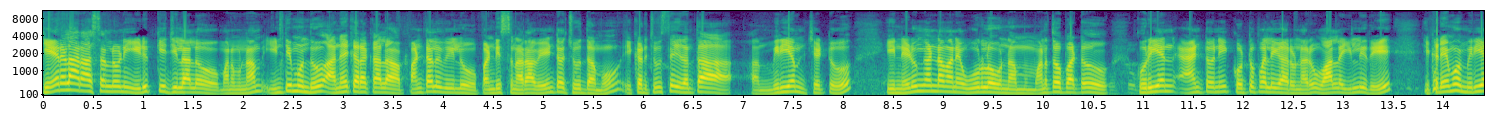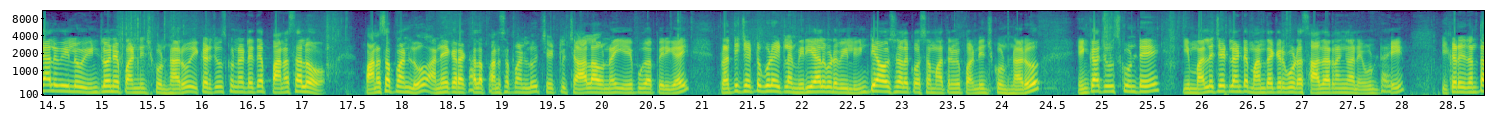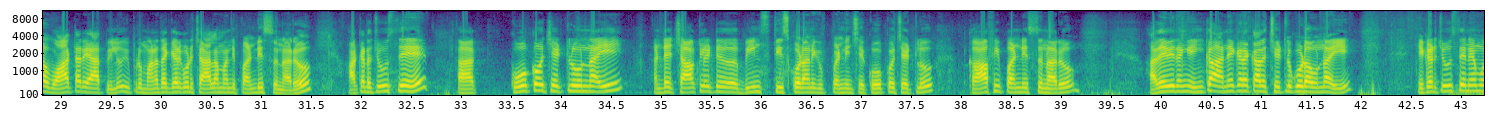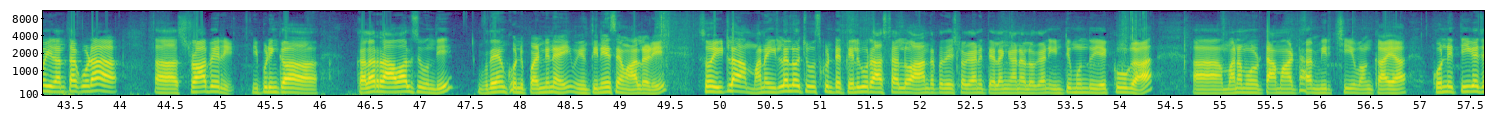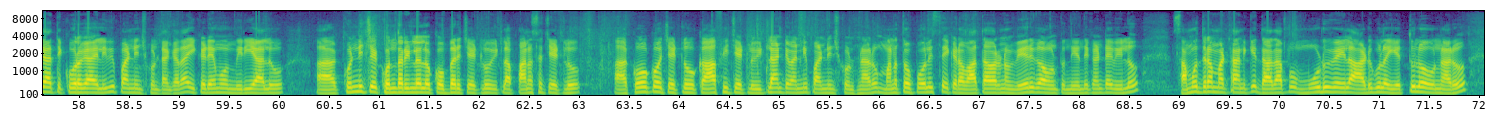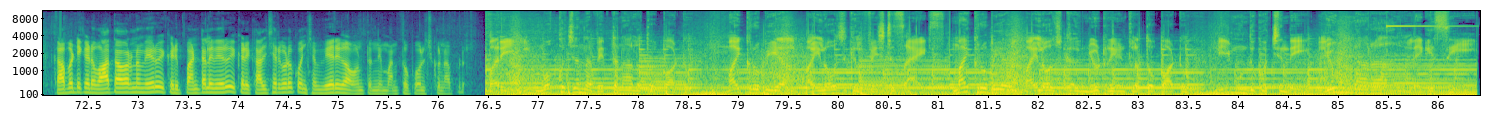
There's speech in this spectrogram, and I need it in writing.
కేరళ రాష్ట్రంలోని ఇడుక్కి జిల్లాలో మనం ఉన్నాం. ఇంటి ముందు అనేక రకాల పంటలు వీళ్ళు పండిస్తున్నారు? అవేంటో చూద్దాము. ఇక్కడ చూస్తే ఇదంతా మిరియం చెట్టు. ఈ నెడుంగండం అనే ఊరిలో ఉన్నాము. మనతో పాటు కురియన్ యాంటోనీ కొట్టుపల్లి గారు ఉన్నారు. వాళ్ళ ఇల్లు ఇది. ఇక్కడేమో మిరియాలు వీళ్ళు ఇంట్లోనే పండించుకుంటున్నారు. ఇక్కడ చూసుకున్నట్లయితే పనసలో పనస పండ్లు అనేక రకాల పనస పండ్లు చెట్లు చాలా ఉన్నాయి ఏపుగా పెరిగాయి. ప్రతి చెట్టు కూడా ఇట్లా మిరియాలు కూడా వీళ్ళు ఇంటి అవసరాల కోసం మాత్రమే పండించుకుంటున్నారు. ఇంకా చూసుకుంటే ఈ మల్లె చెట్లు అంటే మన దగ్గర కూడా సాధారణంగానే ఉంటాయి. ఇక్కడ ఇదంతా వాటర్ యాపిల్ ఇప్పుడు మన దగ్గర కూడా చాలామంది పండిస్తున్నారు. అక్కడ చూస్తే కోకో చెట్లు ఉన్నాయి. అంటే చాక్లెట్ బీన్స్ తీసుకోవడానికి పండించే కోకో చెట్లు కాఫీ పండిస్తున్నారు. అదేవిధంగా ఇంకా అనేక రకాల చెట్లు కూడా ఉన్నాయి. ఇక్కడ చూస్తేనేమో ఇదంతా కూడా స్ట్రాబెర్రీ. ఇప్పుడు ఇంకా కలర్ రావాల్సి ఉంది. ఉదయం కొన్ని పండినాయి మేము తినేసాం ఆల్రెడీ సో ఇట్లా మన ఇళ్ళలో చూసుకుంటే తెలుగు రాష్ట్రాల్లో ఆంధ్రప్రదేశ్లో కానీ తెలంగాణలో కానీ ఇంటి ముందు ఎక్కువగా మనము టమాటా మిర్చి వంకాయ కొన్ని తీగజాతి కూరగాయలు ఇవి పండించుకుంటాం కదా. ఇక్కడేమో మిరియాలు కొన్ని చె కొందరి ఇళ్ళలో కొబ్బరి చెట్లు ఇట్లా పనస చెట్లు కోకో చెట్లు కాఫీ చెట్లు ఇట్లాంటివన్నీ పండించుకుంటున్నారు. మనతో పోలిస్తే ఇక్కడ వాతావరణం వేరుగా ఉంటుంది. ఎందుకంటే వీళ్ళు సముద్ర మట్టానికి దాదాపు మూడు వేల అడుగుల ఎత్తులో ఉన్నారు. కాబట్టి ఇక్కడ వాతావరణం వేరు ఇక్కడ పంటలు వేరు ఇక్కడ కల్చర్ కూడా కొంచెం వేరుగా ఉంటుంది మనతో పోల్చుకున్నప్పుడు. వరి మొక్కజొన్న విత్తనాలతో పాటు microbial biological pesticides microbial biological న్యూట్రియంట్లతో పాటు మీ ముందుకొచ్చింది ల్యూమినారా లెగసీ.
